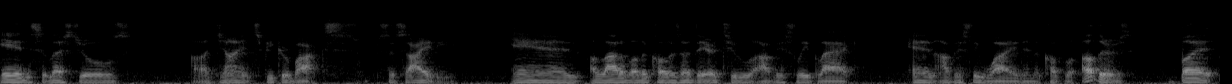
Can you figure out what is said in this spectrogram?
in Celestial's uh, giant speaker box society. And a lot of other colors are there too, obviously black and obviously white and a couple of others. But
